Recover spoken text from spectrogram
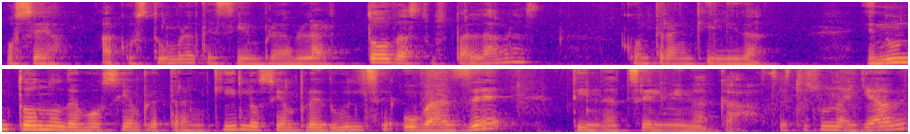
O sea, acostúmbrate siempre a hablar todas tus palabras con tranquilidad, en un tono de voz siempre tranquilo, siempre dulce, ubaze tinatzel minaka. Esto es una llave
